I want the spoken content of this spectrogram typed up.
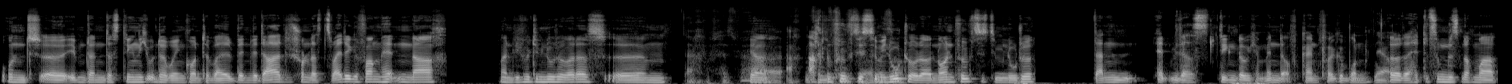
und äh, eben dann das Ding nicht unterbringen konnte, weil wenn wir da schon das zweite gefangen hätten nach, man, wie viele Minute war das? Ähm, Ach, das war ja, 58. 58. Minute oder 59. Minute, dann hätten wir das Ding, glaube ich, am Ende auf keinen Fall gewonnen. Ja. Also da hätte zumindest noch mal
